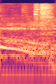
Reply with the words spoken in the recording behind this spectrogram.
Gol!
